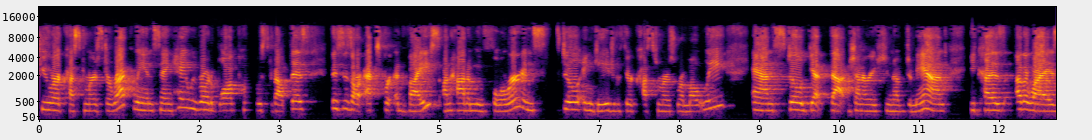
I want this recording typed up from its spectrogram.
to our customers directly and saying, hey, we wrote a blog post about this. This is our expert advice on how to move forward and still engage with your customers remotely and still get that generation of demand because otherwise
